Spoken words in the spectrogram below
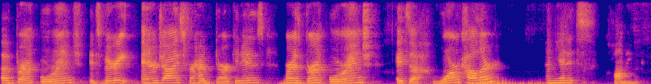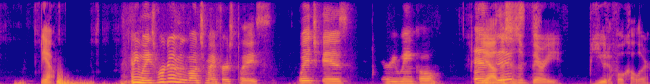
of burnt orange. It's very energized for how dark it is, whereas burnt orange, it's a warm color and yet it's calming. Yeah. Anyways, we're gonna move on to my first place, which is Periwinkle. And yeah, this, this is a very beautiful color.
